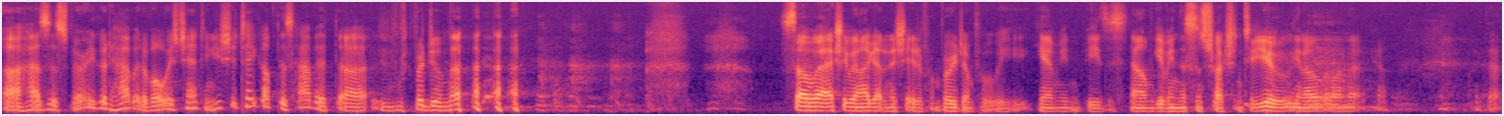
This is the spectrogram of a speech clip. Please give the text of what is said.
uh, has this very good habit of always chanting. You should take up this habit, uh, Pradyumna." so uh, actually, when I got initiated from Bhurijan Prabhu, he gave me beads. Now I'm giving this instruction to you. You know, the one that, you know, like that.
